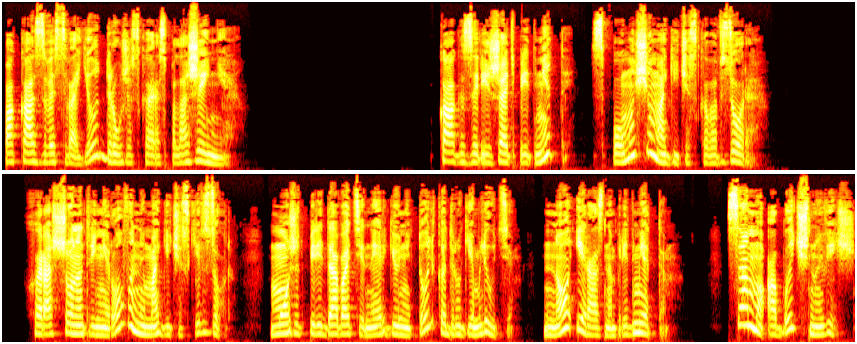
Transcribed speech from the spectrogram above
показывая свое дружеское расположение. Как заряжать предметы с помощью магического взора? Хорошо натренированный магический взор может передавать энергию не только другим людям, но и разным предметам. Самую обычную вещь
